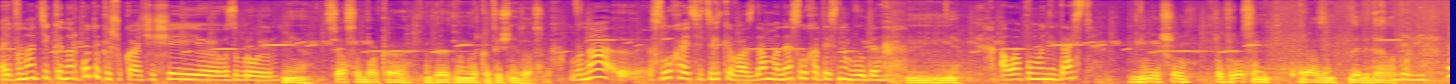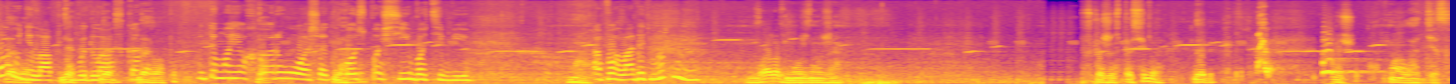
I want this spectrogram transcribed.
А вона тільки наркотики шукає, чи ще й е, зброю? Ні, ця собака конкретно наркотичні засоби. Вона е, слухається тільки вас, да? мене слухатись не буде. Ні. А лапу мені дасть? Ну, якщо попросимо разом, Дебі, дай лапу. Дай мені лапку, Дай, будь ласка. Дай лапу. Ну, Ти моя хороша, Да. такого спасибо тобі. А погладить можна? Зараз можна вже. Скажи спасибо, Дебі. Ну Молодець.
